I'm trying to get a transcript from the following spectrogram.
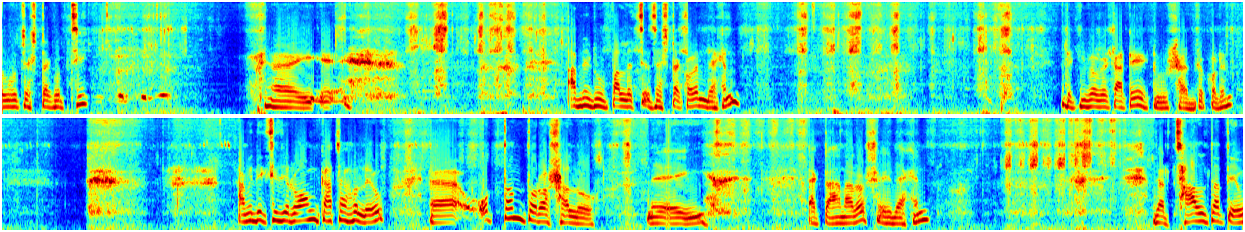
তবু চেষ্টা করছি। আপনি একটু পারলে চেষ্টা করেন, দেখেন। এটা কীভাবে কাটে, একটু সাহায্য করেন। আমি দেখছি যে রং কাঁচা হলেও অত্যন্ত রসালো এই একটা আনারস, এই দেখেন। যার ছালটাতেও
